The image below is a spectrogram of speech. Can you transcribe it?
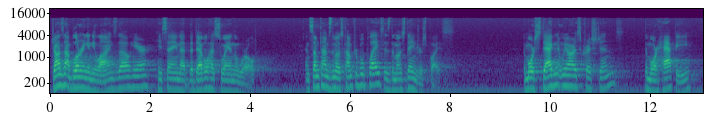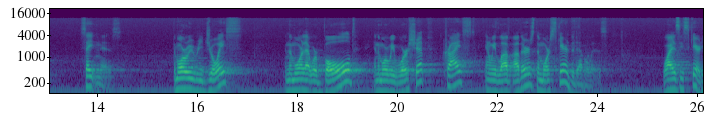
John's not blurring any lines, though, here. He's saying that the devil has sway in the world. And sometimes the most comfortable place is the most dangerous place. The more stagnant we are as Christians, the more happy Satan is. The more we rejoice, and the more that we're bold, and the more we worship Christ, and we love others, the more scared the devil is. Why is he scared?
